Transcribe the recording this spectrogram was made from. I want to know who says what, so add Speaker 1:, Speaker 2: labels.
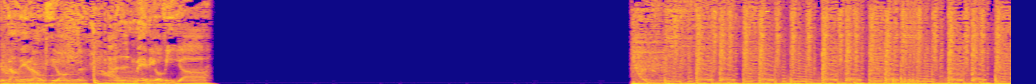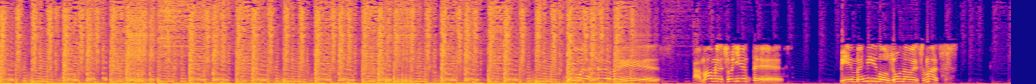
Speaker 1: Verdadera opción al mediodía.
Speaker 2: Amables oyentes. Bienvenidos una vez más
